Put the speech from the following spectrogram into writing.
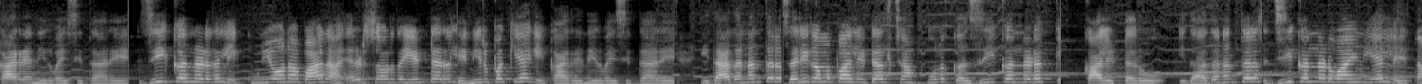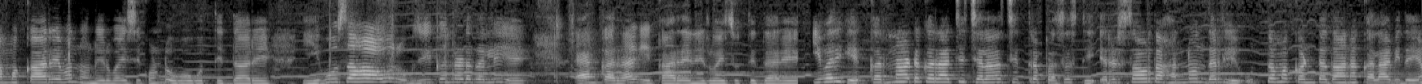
ಕಾರ್ಯನಿರ್ವಹಿಸಿದ್ದಾರೆ. ಜೀ ಕನ್ನಡದಲ್ಲಿ ಕುಣಿಯೋನ ಬಾಲ ಎರಡ್ ಸಾವಿರದ ಎಂಟರಲ್ಲಿ ನಿರೂಪಕಿಯಾಗಿ ಕಾರ್ಯನಿರ್ವಹಿಸಿದ್ದಾರೆ. ಇದಾದ ನಂತರ ಸರಿಗಮಪ ಲಿಟಲ್ ಚಾಂಪ್ ಮೂಲಕ ಜೀ ಕನ್ನಡಕ್ಕೆ ಕಾಲಿಟ್ಟರು. ಇದಾದ ನಂತರ ಜೀ ಕನ್ನಡ ವಾಹಿನಿಯಲ್ಲೇ ತಮ್ಮ ಕಾರ್ಯವನ್ನು ನಿರ್ವಹಿಸಿಕೊಂಡು ಹೋಗುತ್ತಿದ್ದಾರೆ. ಈಗೂ ಸಹ ಅವರು ಜೀ ಕನ್ನಡದಲ್ಲಿಯೇ ಆಂಕರ್ ಆಗಿ ಕಾರ್ಯನಿರ್ವಹಿಸುತ್ತಿದ್ದಾರೆ. ಇವರಿಗೆ ಕರ್ನಾಟಕ ರಾಜ್ಯ ಚಲನಚಿತ್ರ ಪ್ರಶಸ್ತಿ ಎರಡ್ ಸಾವಿರದ ಹನ್ನೊಂದರಲ್ಲಿ ಉತ್ತಮ ಕಂಠದಾನ ಕಲಾವಿದೆಯ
